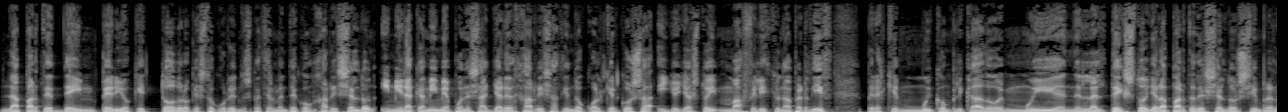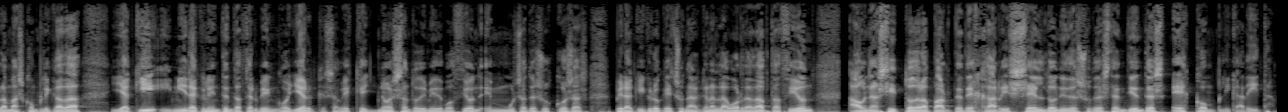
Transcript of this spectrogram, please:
la parte de Imperio, que todo lo que está ocurriendo especialmente con Harry Sheldon, y mira que a mí me pones a Jared Harris haciendo cualquier cosa y yo ya estoy más feliz que una perdiz, pero es que es muy complicado, muy en el texto ya la parte de Sheldon siempre es la más complicada, y aquí, y mira que lo intenta hacer bien Goyer, que sabéis que no es santo de mi devoción en muchas de sus cosas, pero aquí creo que ha hecho una gran labor de adaptación, aún así toda la parte de Harry Sheldon y de sus descendientes es complicadita.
